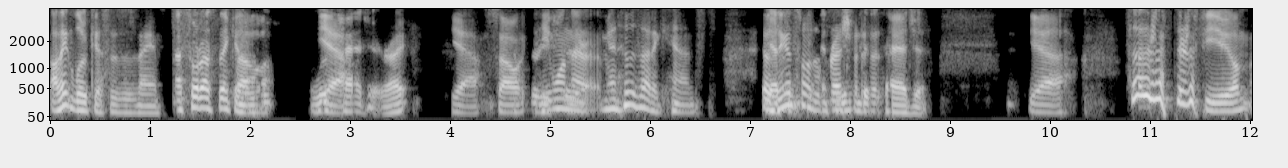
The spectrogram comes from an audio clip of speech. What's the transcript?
I think Lucas is his name. That's what I was thinking. So, yeah, Padgett, right? Yeah. So he won sure. there. Man, who was that against? It was against one of the freshmen. Lucas Padgett. Yeah. So there's a there's a few um,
